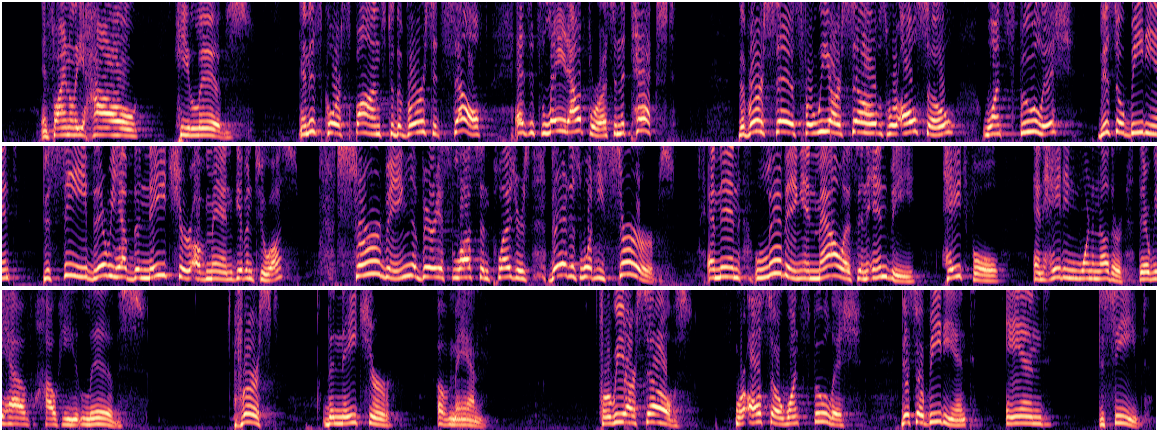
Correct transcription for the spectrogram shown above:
and finally how he lives. And this corresponds to the verse itself as it's laid out for us in the text. The verse says, For we ourselves were also once foolish, disobedient, deceived. There we have the nature of man given to us. Serving various lusts and pleasures. That is what he serves. And then living in malice and envy, hateful and hating one another. There we have how he lives. First, the nature of man. For we ourselves were also once foolish, disobedient, and deceived.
